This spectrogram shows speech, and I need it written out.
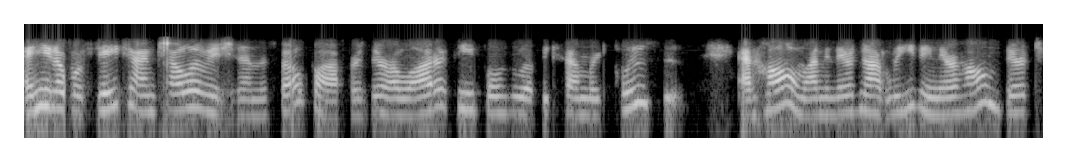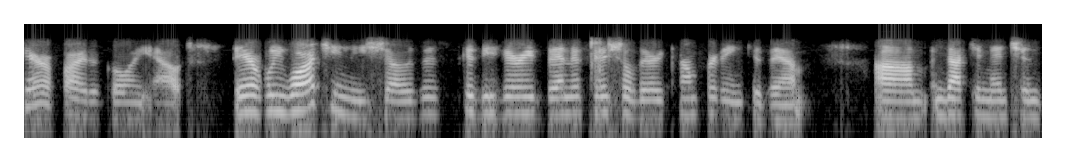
And you know, with daytime television and the soap operas, there are a lot of people who have become recluses at home. I mean, they're not leaving their homes; they're terrified of going out. They're rewatching these shows. This could be very beneficial, very comforting to them. Um, not to mention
